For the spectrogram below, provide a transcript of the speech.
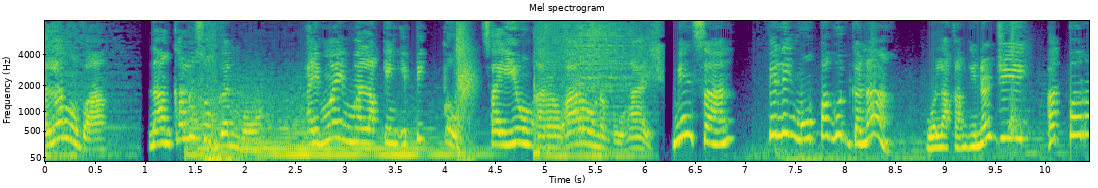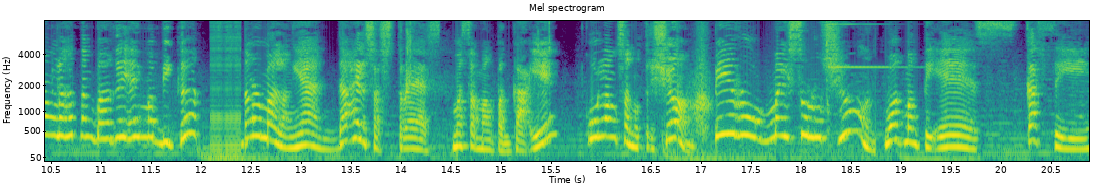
Alam mo ba na ang kalusugan mo ay may malaking epekto sa iyong araw-araw na buhay. Minsan, feeling mo pagod ka na. Wala kang energy at parang lahat ng bagay ay mabigat. Normal lang yan dahil sa stress, masamang pagkain, kulang sa nutrisyon. Pero may solusyon. Huwag magtiis kasi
